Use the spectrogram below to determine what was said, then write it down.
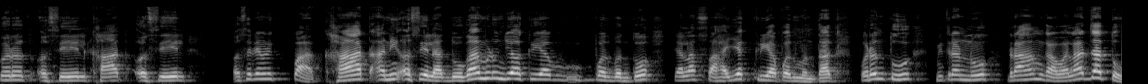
करत असेल खात असेल असं त्यामुळे पा खात आणि असेल हा दोघा मिळून जेव्हा क्रियापद बनतो त्याला सहाय्यक क्रियापद म्हणतात. परंतु मित्रांनो राम गावाला जातो.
